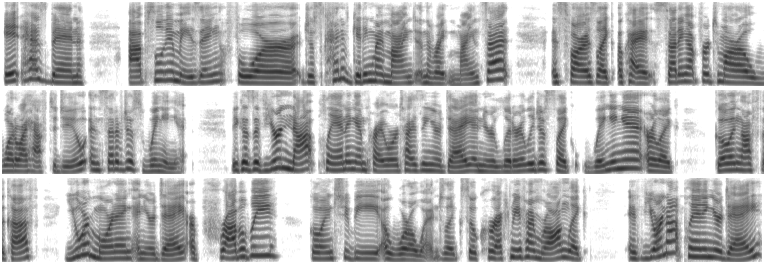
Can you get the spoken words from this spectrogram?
It has been absolutely amazing for just kind of getting my mind in the right mindset as far as like, okay, setting up for tomorrow, what do I have to do instead of just winging it? Because if you're not planning and prioritizing your day and you're literally just like winging it or like going off the cuff, your morning and your day are probably going to be a whirlwind. Like, so correct me if I'm wrong. Like, if you're not planning your day,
